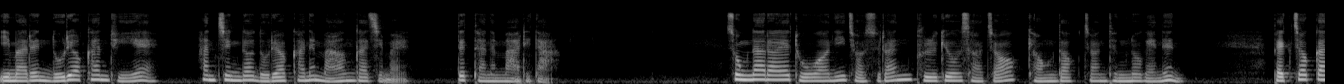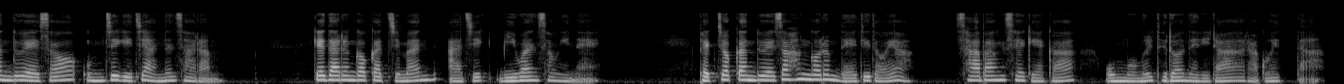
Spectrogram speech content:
이 말은 노력한 뒤에 한층 더 노력하는 마음가짐을 뜻하는 말이다. 송나라의 도원이 저술한 불교 서적 경덕전 등록에는 백척간도에서 움직이지 않는 사람, 깨달은 것 같지만 아직 미완성이네. 백척간도에서 한 걸음 내딛어야 사방 세계가 온몸을 드러내리라 라고 했다.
